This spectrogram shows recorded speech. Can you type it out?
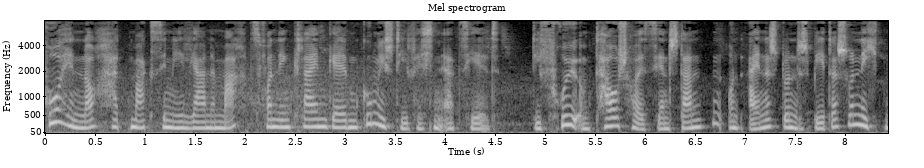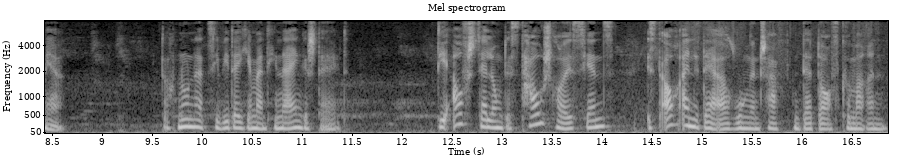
Vorhin noch hat Maximiliane Machts von den kleinen gelben Gummistiefelchen erzählt, die früh im Tauschhäuschen standen und eine Stunde später schon nicht mehr. Doch nun hat sie wieder jemand hineingestellt. Die Aufstellung des Tauschhäuschens ist auch eine der Errungenschaften der Dorfkümmerin.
